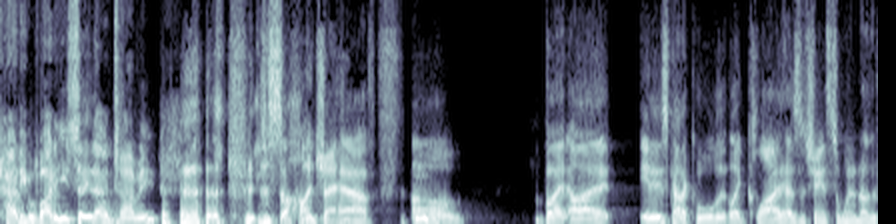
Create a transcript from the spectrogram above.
How do you? Why do you say that, Tommy? just a hunch I have. Um, but uh, it is kind of cool that like Clyde has a chance to win another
